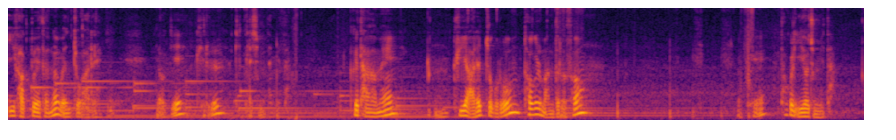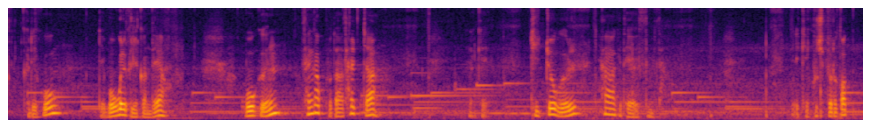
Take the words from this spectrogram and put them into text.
이 각도에서는 왼쪽 아래 여기에 귀를 이렇게 그리시면 됩니다. 그 다음에 음, 귀 아래쪽으로 턱을 만들어서 이렇게 턱을 이어줍니다. 그리고 목을 그릴 건데요. 목은 생각보다 살짝 이렇게 뒤쪽을 향하게 되어 있습니다. 이렇게 90도로 꺾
